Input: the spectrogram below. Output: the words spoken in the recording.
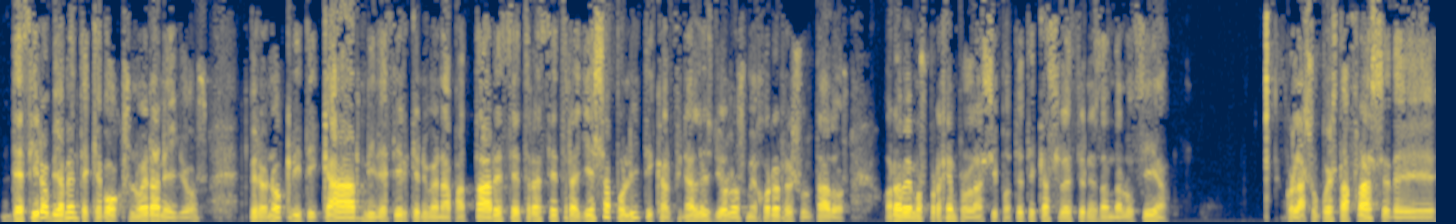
decir obviamente que Vox no eran ellos, pero no criticar ni decir que no iban a pactar, etcétera, etcétera. Y esa política al final les dio los mejores resultados. Ahora vemos, por ejemplo, las hipotéticas elecciones de Andalucía con la supuesta frase de,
